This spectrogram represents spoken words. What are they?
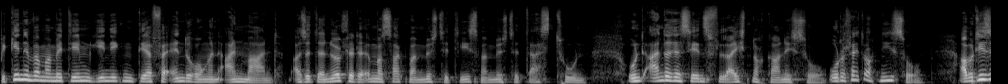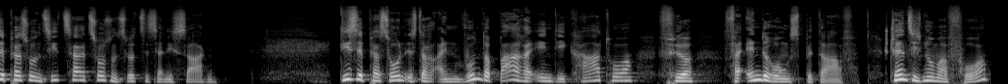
Beginnen wir mal mit demjenigen, der Veränderungen anmahnt. Also der Nörgler, der immer sagt, man müsste dies, man müsste das tun. Und andere sehen es vielleicht noch gar nicht so. Oder vielleicht auch nie so. Aber diese Person sieht es halt so, sonst wird sie es ja nicht sagen. Diese Person ist doch ein wunderbarer Indikator für Veränderungsbedarf. Stellen Sie sich nur mal vor,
